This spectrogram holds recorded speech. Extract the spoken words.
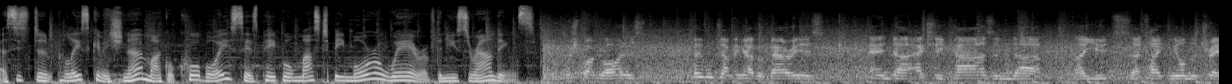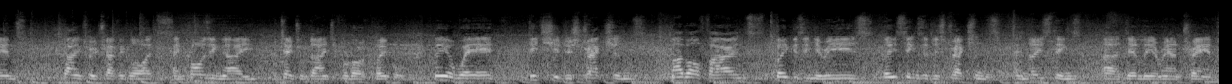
Assistant Police Commissioner Michael Corboy says people must be more aware of the new surroundings. Push bike riders, people jumping over barriers, and uh, actually cars and uh, uh, youths uh, taking on the trams, going through traffic lights and causing a potential danger for a lot of people. Be aware, ditch your distractions, mobile phones, speakers in your ears. These things are distractions and these things are deadly around trams.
